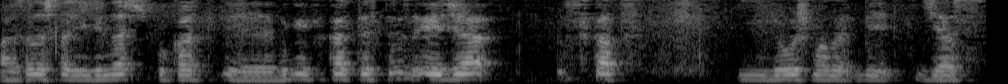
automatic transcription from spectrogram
Arkadaşlar iyi günler. Bu kart e, bugünkü kart testimiz ECA SCAT yoğuşmalı bir cihaz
